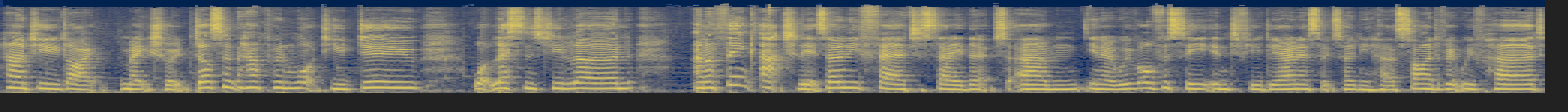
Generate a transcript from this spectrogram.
How do you like make sure it doesn't happen? What do you do? What lessons do you learn? And I think actually it's only fair to say that, um, you know, we've obviously interviewed Leona, so it's only her side of it we've heard.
